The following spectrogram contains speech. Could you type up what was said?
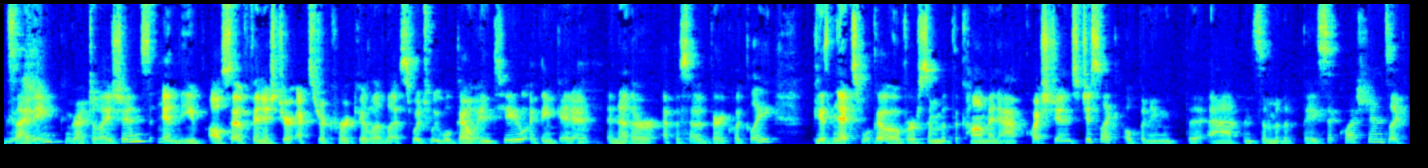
Exciting. Congratulations. And Mhm. you've also finished your extracurricular list, which we will go into, I think, in a, Mhm. another episode very quickly. Because next we'll go over some of the common app questions, just like opening the app and some of the basic questions. Like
